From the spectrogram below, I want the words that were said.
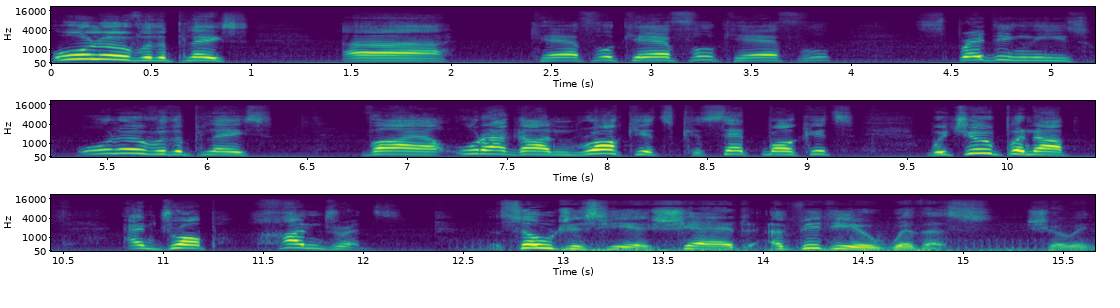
all over the place. Uh, careful, careful, careful. Spreading these all over the place via Uragan rockets, cassette rockets, which open up and drop hundreds. The soldiers here shared a video with us showing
